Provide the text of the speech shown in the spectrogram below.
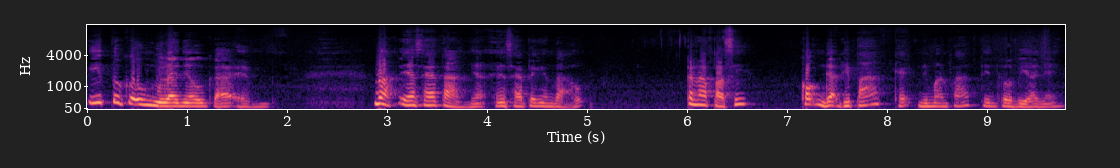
itu keunggulannya UKM nah yang saya tanya yang saya pengen tahu kenapa sih kok nggak dipakai dimanfaatin kelebihannya ini?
